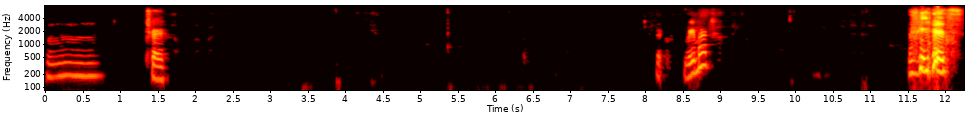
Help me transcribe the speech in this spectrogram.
Hmm. True. Rematch? yes.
